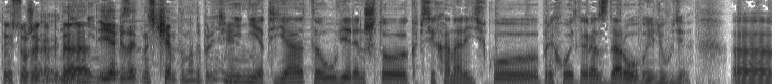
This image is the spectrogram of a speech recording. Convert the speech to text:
То есть уже Э, когда... не- не- И обязательно с чем-то надо прийти. Не- Нет, я-то уверен, что к психоаналитику приходят как раз здоровые люди. Э,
